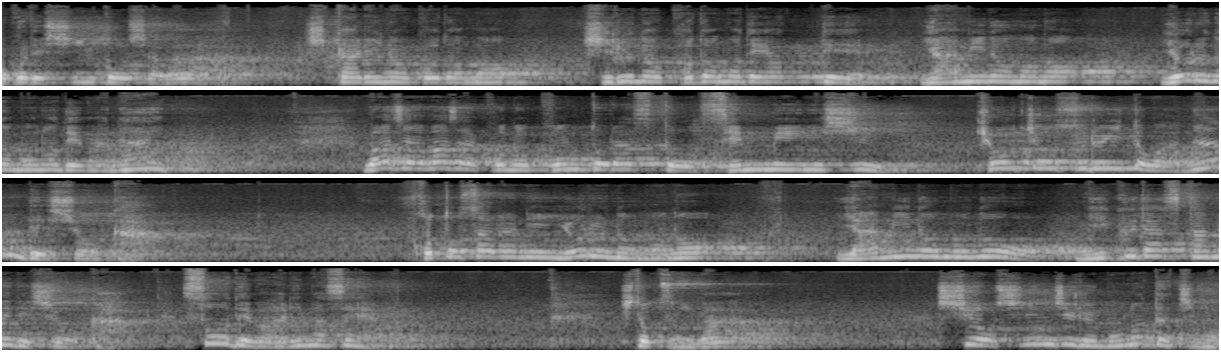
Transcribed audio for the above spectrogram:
ここで信仰者は光の子供昼の子供であって闇のもの夜のものではない。わざわざこのコントラストを鮮明にし強調する意図は何でしょうか。ことさらに夜のもの闇のものを見下すためでしょうか。そうではありません。一つには主を信じる者たちも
